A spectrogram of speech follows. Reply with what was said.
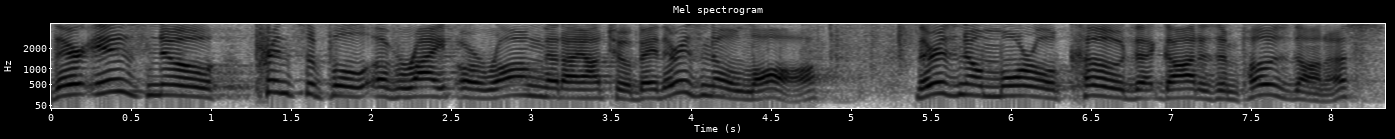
there is no principle of right or wrong that I ought to obey, there is no law, there is no moral code that God has imposed on us.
